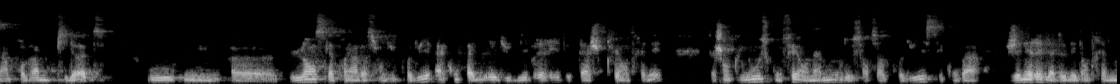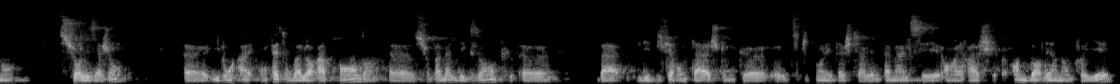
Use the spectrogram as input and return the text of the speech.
un, programme pilote où on lance la première version du produit accompagné d'une librairie de tâches pré-entraînées, sachant que nous, ce qu'on fait en amont de sortir le produit, c'est qu'on va générer de la donnée d'entraînement sur les agents. Euh, ils vont, en fait, on va leur apprendre euh, sur pas mal d'exemples euh, bah, les différentes tâches. Donc, typiquement, les tâches qui reviennent pas mal, c'est en RH, onboarder un employé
